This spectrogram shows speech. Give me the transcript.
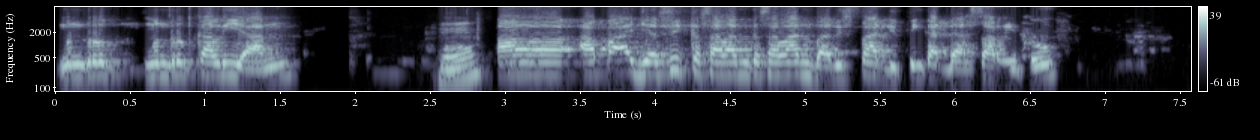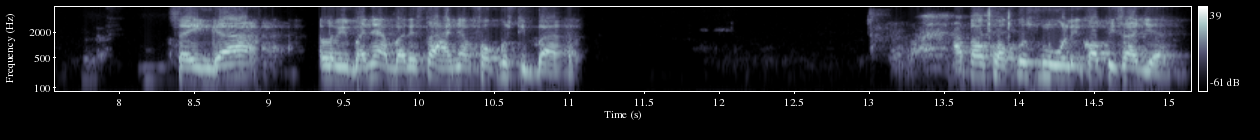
Menurut menurut kalian hmm. uh, apa aja sih kesalahan-kesalahan barista di tingkat dasar itu sehingga lebih banyak barista hanya fokus di bar atau fokus mengulik kopi saja?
